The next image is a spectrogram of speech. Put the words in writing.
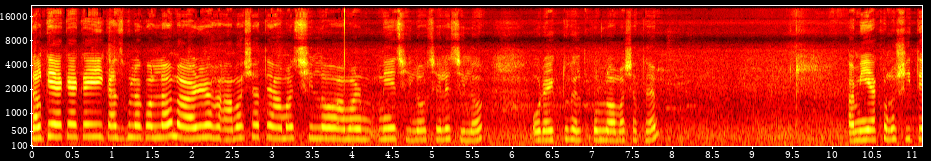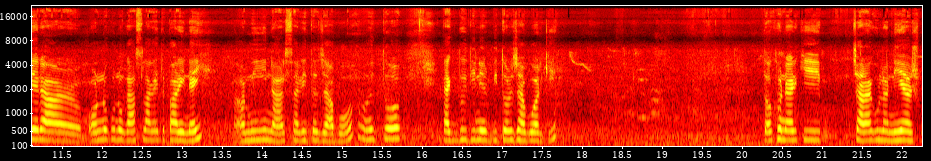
কালকে একা একা এই কাজগুলো করলাম আর আমার সাথে আমার ছিল, আমার মেয়ে ছিল, ছেলে ছিল। ওরা একটু হেল্প করল আমার সাথে। আমি এখনও শীতের আর অন্য কোনো গাছ লাগাইতে পারি নাই। আমি নার্সারিতে যাব, হয়তো এক দুই দিনের ভিতর যাব আর কি। তখন আর কি চারাগুলো নিয়ে আসব।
